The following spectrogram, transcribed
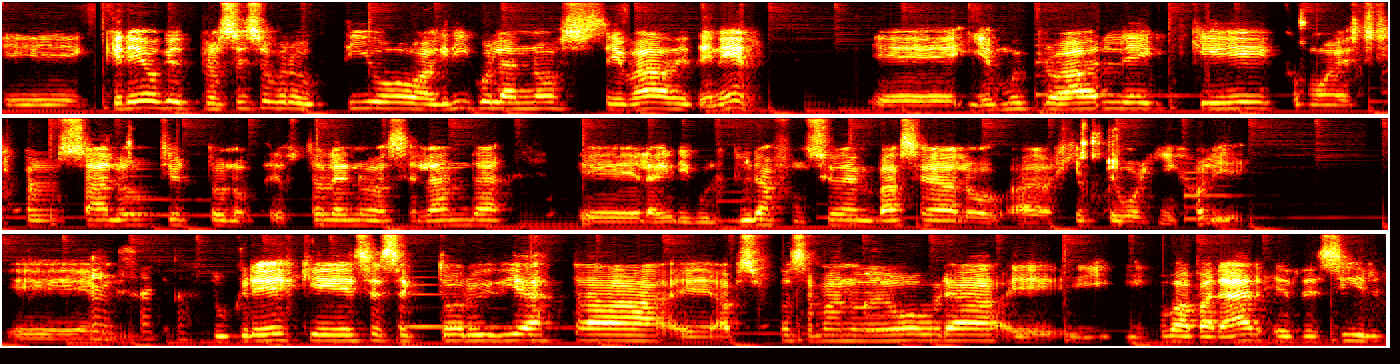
eh, creo que el proceso productivo agrícola no se va a detener. Eh, y es muy probable que, como decía Gonzalo, ¿cierto? Australia y Nueva Zelanda, la agricultura funciona en base a, la gente working holiday. Eh, ¿Tú crees que ese sector hoy día está eh, absorbiendo esa mano de obra eh, y, va a parar? Es decir,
